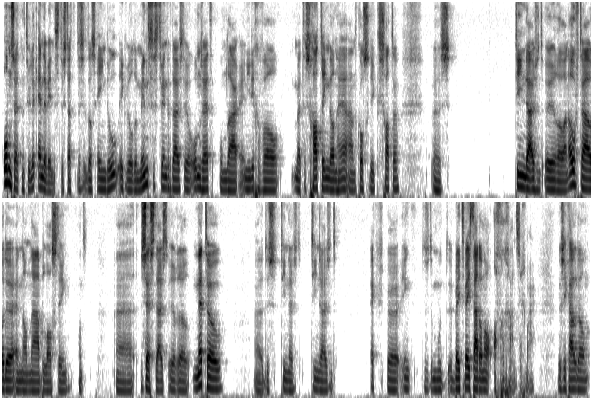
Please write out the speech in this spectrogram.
omzet natuurlijk en de winst. Dus dat, is dat is één doel. Ik wilde minstens 20.000 euro omzet. Om daar in ieder geval met de schatting dan hè, aan kosten die ik schatte. Dus 10.000 euro aan over te houden. En dan na belasting. Want eh 6.000 euro netto Uh, dus 10.000 10.000 uh, in, dus de, moet, BTW staat dan al afgegaan, zeg maar. Dus ik hou dan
